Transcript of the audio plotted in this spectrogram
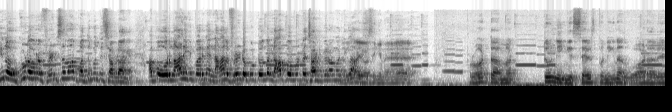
இன்னும் அவர் கூட வர ஃப்ரெண்ட்ஸ் எல்லாம் பத்து பத்து சாப்பிடுவாங்க. அப்போ ஒரு நாளைக்கு பாருங்க நாலு ஃப்ரெண்டை கூட்டு வந்தா நாற்பது புரோட்டா சாப்பிட்டு போயிருவாங்க நல்லா பாத்தீங்களா யோசிங்கண்ணே. புரோட்டா மட்டும் நீங்கள் சேல்ஸ் பண்ணீங்கன்னா அது ஓடவே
